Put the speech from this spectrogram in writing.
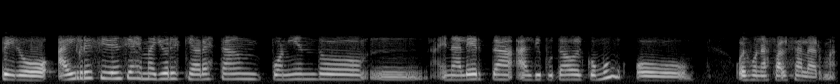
Pero hay residencias de mayores que ahora están poniendo mm, en alerta al diputado del común o, o es una falsa alarma.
